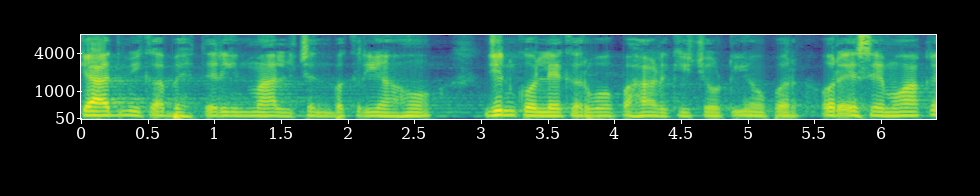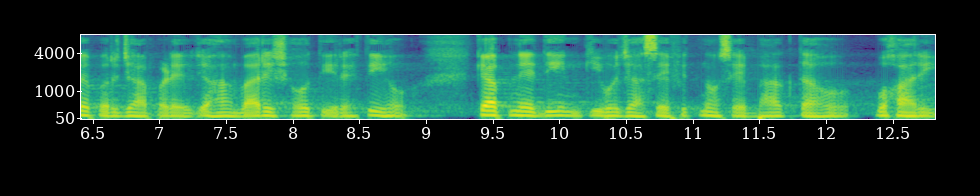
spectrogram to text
کہ آدمی کا بہترین مال چند بکریاں ہوں، جن کو لے کر وہ پہاڑ کی چوٹیوں پر اور ایسے مواقع پر جا پڑے جہاں بارش ہوتی رہتی ہو، کہ اپنے دین کی وجہ سے فتنوں سے بھاگتا ہو۔ بخاری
